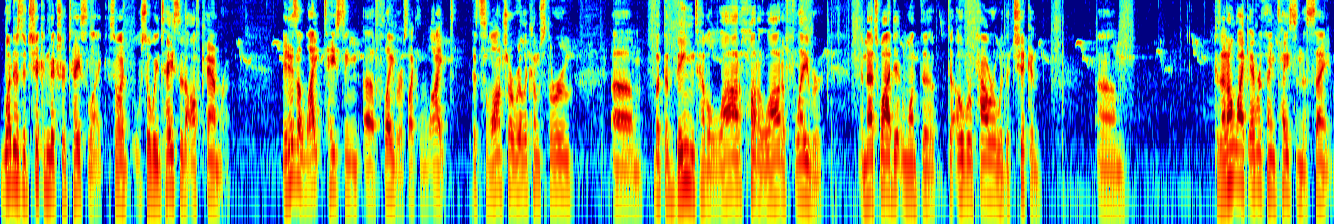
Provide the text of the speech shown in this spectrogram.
"What does the chicken mixture taste like?" So I so we tasted it off camera. It is a light tasting uh, flavor. It's like light. The cilantro really comes through, um, but the beans have a lot, lot, a lot of flavor, and that's why I didn't want the to overpower with the chicken, because I don't like everything tasting the same.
